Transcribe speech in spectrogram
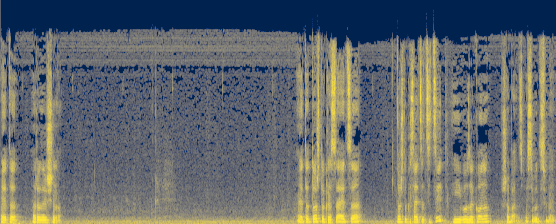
это разрешено. Это то, что касается, то, что касается цицит и его законов в шаббат. Спасибо, до свидания.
